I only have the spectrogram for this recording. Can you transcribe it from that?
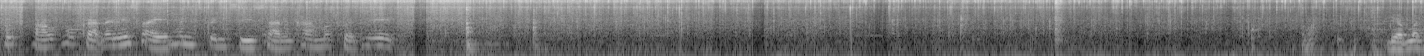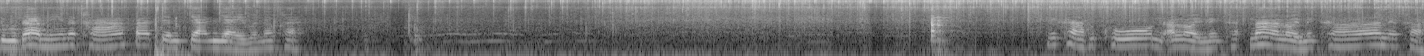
คลุกเคล้าเข้ากันอันนี้ใส่ให้มันเป็นสีสันค่ะมะเขือเทศ เดี๋ยวมาดูด้านนี้นะคะ ป้าเตรียมจานใหญ่ไว้แล้วค่ะ นี่ค่ะทุกคนอร่อยไหมคะน่าอร่อยไหมคะเนี่ยค่ะ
